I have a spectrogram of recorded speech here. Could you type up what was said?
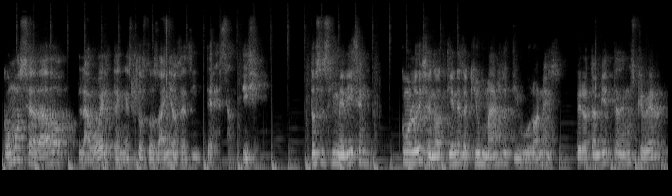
cómo se ha dado la vuelta en estos dos años es interesantísimo. Entonces, si me dicen, como lo dicen, ¿no? Tienes aquí un mar de tiburones, pero también tenemos que ver,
